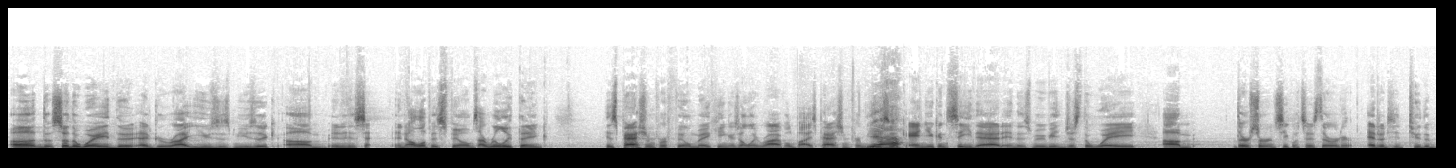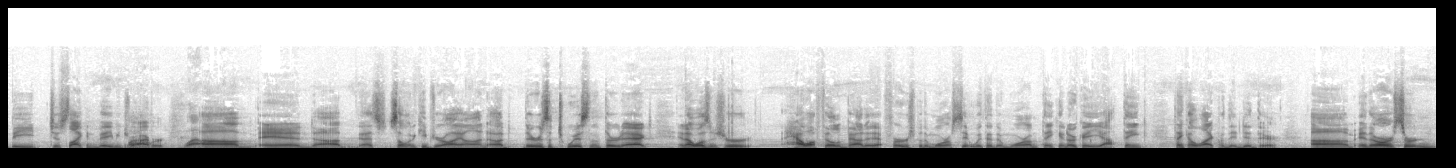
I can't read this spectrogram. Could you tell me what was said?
Uh, the, so the way that Edgar Wright uses music um, in his in all of his films, I really think his passion for filmmaking is only rivaled by his passion for music, Yeah. and you can see that in this movie. and Just the way um, there are certain sequences that are edited to the beat, just like in Baby Driver. Wow. Um, and uh, that's something to keep your eye on. Uh, there is a twist in the third act, and I wasn't sure how I felt about it at first, but the more I sit with it, the more I'm thinking, okay, yeah, I think think I like what they did there. Um, and there are certain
